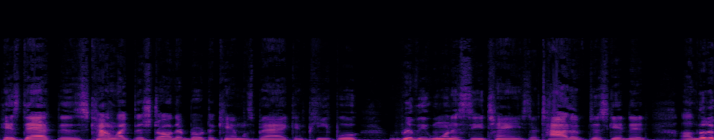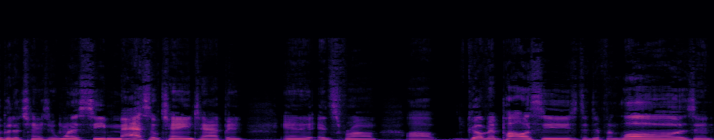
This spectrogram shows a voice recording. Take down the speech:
his death is kind of like the straw that broke the camel's back, and people really want to see change. They're tired of just getting it a little bit of change. They want to see massive change happen, and it's from uh, government policies to different laws, and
